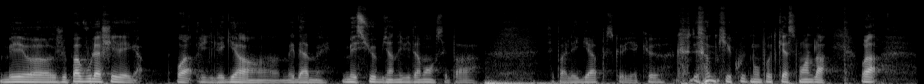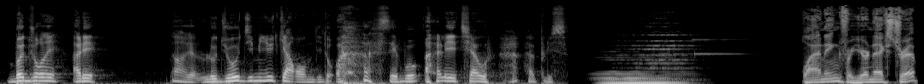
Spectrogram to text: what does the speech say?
mais euh, je vais pas vous lâcher, les gars. Voilà, je dis les gars, hein, mesdames, messieurs, bien évidemment, c'est pas pas les gars, parce qu'il n'y a que, que, des hommes qui écoutent mon podcast loin de là. Voilà. Bonne journée. Allez. L'audio, 10 minutes 40, dis donc. c'est beau. Allez, ciao. À plus. Planning for your next trip?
